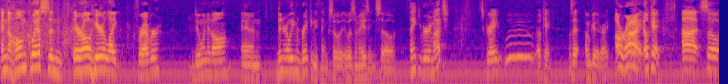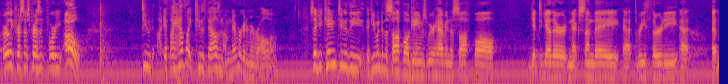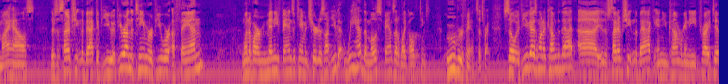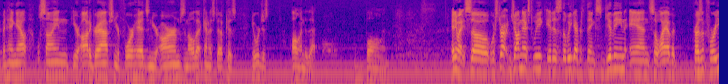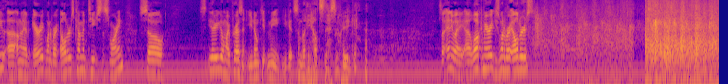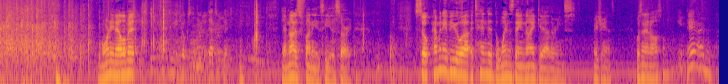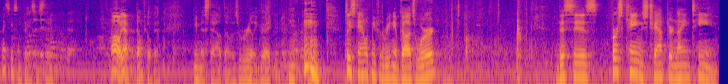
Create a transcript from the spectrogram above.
And the Holmquists, and they're all here like forever, doing it all, and didn't really even break anything. So it was amazing. So thank you very much. It's great. Woo. Okay, was that? I'm good, right? All right. Okay. Uh, so early Christmas present for you. Oh, dude, if I have like 2,000, I'm never to remember all of them. So if you came to the, if you went to the softball games, we were having a softball get together next Sunday at 3:30 at at my house. There's a sign up sheet in the back. If you if you were on the team or if you were a fan, one of our many fans who came and cheered us on. You got, we had the most fans out of like all the teams. Uber fans, that's right. So if you guys want to come to that, uh, there's a sign up sheet in the back, and you come. We're going to eat tri-tip and hang out. We'll sign your autographs and your foreheads and your arms and all that kind of stuff because you know, we're just all into that balling. Anyway, so we're starting John next week. It is the week after Thanksgiving, and so I have a present for you. Uh, I'm going to have Eric, one of our elders, come and teach this morning. So, there you go, my present. You don't get me, you get somebody else this week. so, anyway, uh, welcome, Eric. He's one of our elders. Good morning, Element. That's okay. Yeah, I'm not as funny as he is. Sorry. So, how many of you uh, attended the Wednesday night gatherings? Raise your hands. Wasn't that awesome? Yeah, I, I see some faces there. Oh, yeah, don't feel bad. You missed out, though. It was really great. Please stand with me for the reading of God's Word. This is 1 Kings chapter 19,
